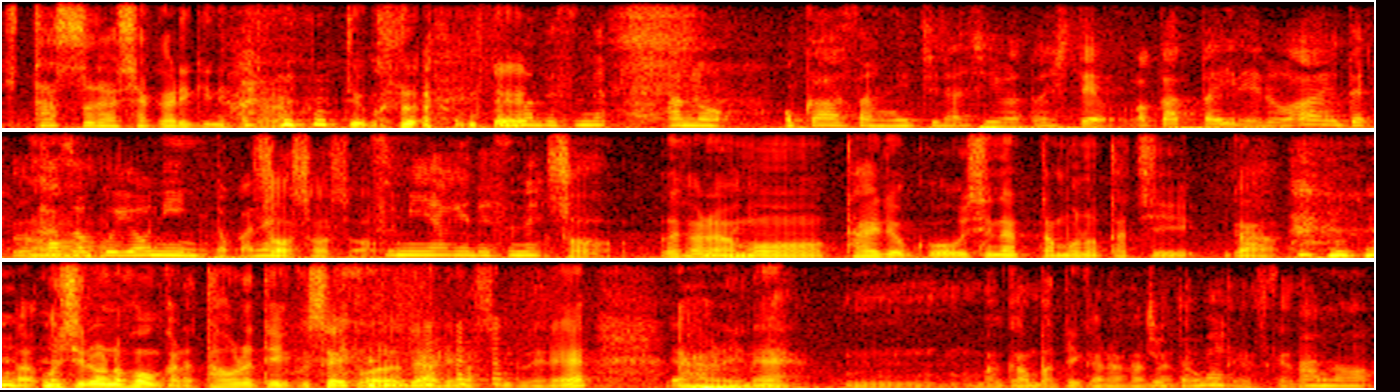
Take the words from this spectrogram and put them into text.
ひたすらしゃかりきに働くっていうことなんで。ほんまですね。あのお母さんにチラシ渡して分かった入れるわ言うてうん。家族4人とかね、そうそうそう。積み上げですね。そう。だからもう体力を失った者たちがあ後ろの方から倒れていく政党でありますのでね。やはりね。うん、まあ、頑張っていかなあかんなと思ってるんですけど。あの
